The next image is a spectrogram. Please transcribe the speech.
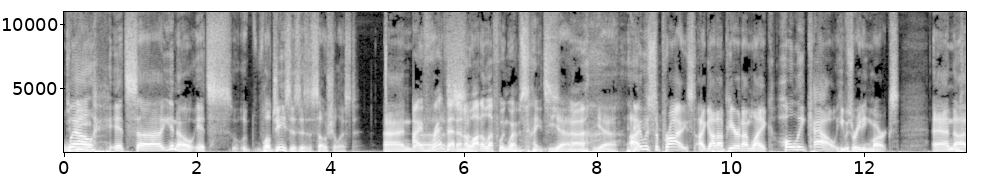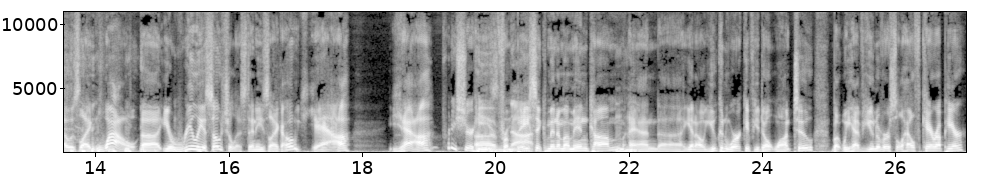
well, be- it's uh, you know, it's well, Jesus is a socialist, and I've uh, read that on a lot of left wing websites. Yeah, Uh, yeah. I was surprised. I got up here and I'm like, "Holy cow!" He was reading Marx, and I was like, "Wow, uh, you're really a socialist." And he's like, "Oh yeah, yeah." pretty sure Uh, he's from not. basic minimum income, and uh, you know, you can work if you don't want to, but we have universal health care up here,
